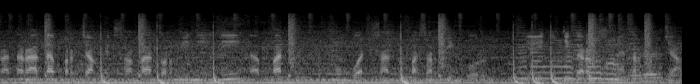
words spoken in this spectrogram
Rata-rata per jam ekskavator mini ini dapat membuat satu pasar pikul, yaitu 300 meter per jam.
